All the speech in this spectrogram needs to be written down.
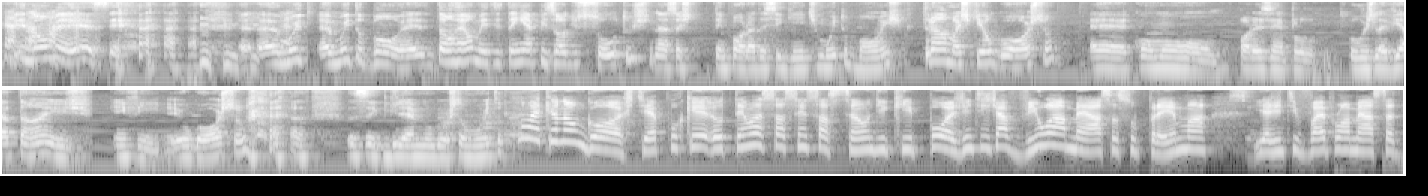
Que nome é esse? é, é muito, é muito bom. É, Então, realmente, tem episódios soltos nessas temporadas seguintes, muito bons. Tramas que eu gosto. É, como, por exemplo, os Leviatãs, enfim, eu gosto. eu sei que Guilherme não gostou muito. Não é que eu não goste, é porque eu tenho essa sensação de que, pô, a gente já viu a ameaça suprema e a gente vai pra uma ameaça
